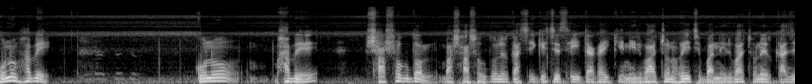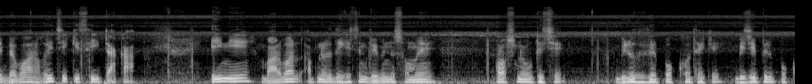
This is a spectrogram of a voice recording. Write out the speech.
কোনোভাবে কোনোভাবে শাসক দল বা শাসক দলের কাছে গেছে সেই টাকায় কি নির্বাচন হয়েছে বা নির্বাচনের কাজে ব্যবহার হয়েছে কি সেই টাকা? এই নিয়ে বারবার আপনারা দেখেছেন বিভিন্ন সময়ে প্রশ্ন উঠেছে বিরোধীদের পক্ষ থেকে, বিজেপির পক্ষ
